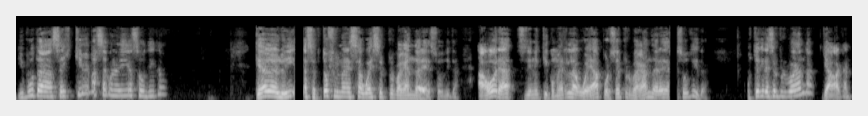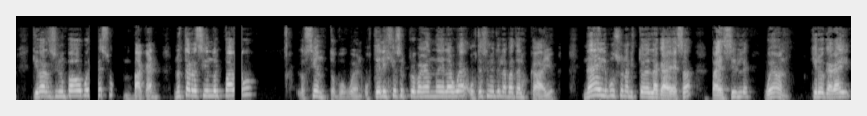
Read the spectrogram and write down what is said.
Y puta, ¿sabéis qué me pasa con Arabia Saudita? Que ahora Luis aceptó firmar esa weá y ser propaganda de Arabia Saudita. Ahora se tienen que comer la weá por ser propaganda de Arabia Saudita. ¿Usted quiere hacer propaganda? Ya, bacán. ¿Qué va a recibir un pago por eso? Bacán. ¿No está recibiendo el pago? Lo siento, pues, weón. Usted eligió ser propaganda de la weá, usted se metió la pata a los caballos. Nadie le puso una pistola en la cabeza para decirle, weón, quiero que hagáis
